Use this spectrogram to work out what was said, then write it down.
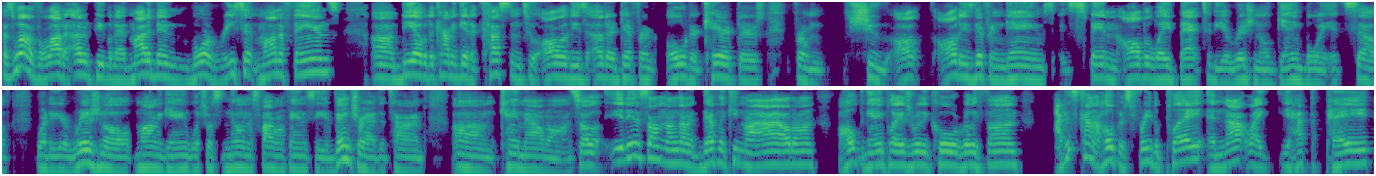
as well as a lot of other people that might have been more recent Mana fans um, be able to kind of get accustomed to all of these other different older characters from shoot all all these different games spanning all the way back to the original Game Boy itself, where the original Mana game, which was known as Final Fantasy Adventure at the time, um, came out on. So it is something I'm gonna definitely keep my eye out on. I hope the gameplay is really cool, really fun. I just kind of hope it's free to play and not like you have to pay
